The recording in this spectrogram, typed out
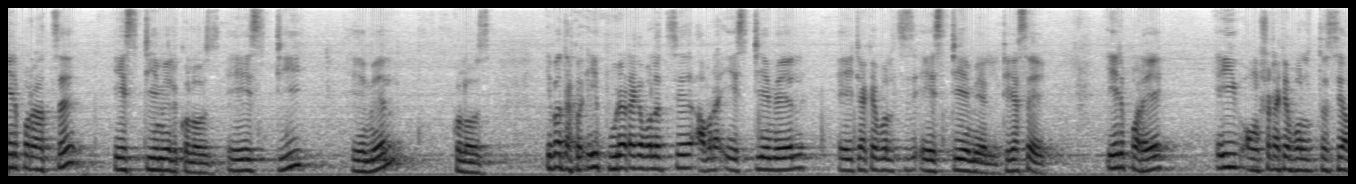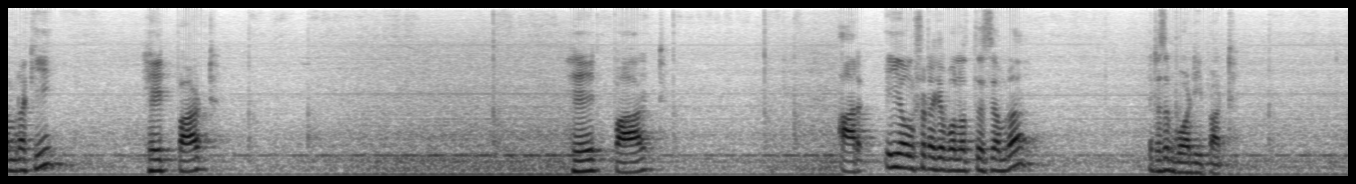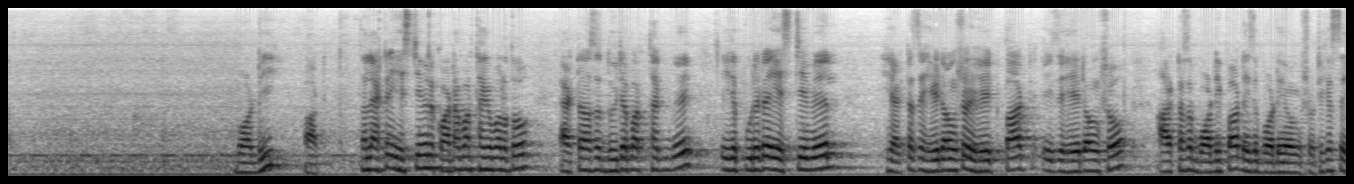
এরপর হচ্ছে S T M L close S T M L close এবার দেখো, এই পুরাটাকে বলা হচ্ছে, আমরা এস টি এম এল এইটাকে বলতেছি এস টি এম এল ঠিক আছে? এরপরে এই অংশটাকে বলতেছি আমরা কি? হেড পার্ট হেড পার্ট আর এই অংশটাকে বলতেছি আমরা, এটা হচ্ছে বডি পার্ট বডি পার্ট তাহলে একটা এসটিএমএল কটা পার্ট থাকে বলতো? একটা আছে দুইটা পার্ট থাকবে। এই যে পুরোটা এসটিএমএল একটা আছে হেড অংশ হেড পার্ট এই যে হেড অংশ, আর একটা আছে বডি পার্ট এই যে বডি অংশ, ঠিক আছে?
